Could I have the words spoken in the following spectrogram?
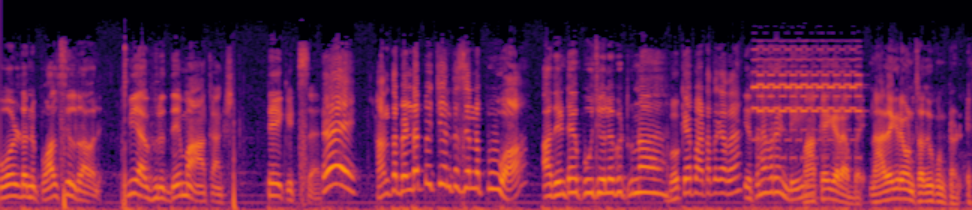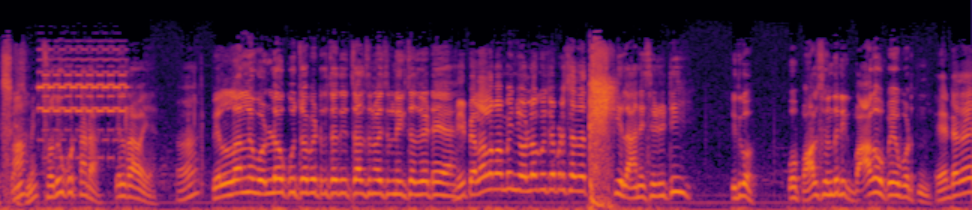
బోల్డ్ అని పాలసీలు రావాలి. మీ అభివృద్ధి మా ఆకాంక్ష. టేక్ ఇట్ సార్. ఏయ్ అంత బిల్డప్ ఇచ్చి ఇంత చిన్న పువ్వా? అదేంటే పూజలో పెట్టుకున్నా? బొకే పట్టదు కదా. ఇతనెవరండి? మా అక్కయ్య గారు అబ్బాయి. నా దగ్గరే ఉండి చదువుకుంటున్నాడు. ఎక్స్క్యూజ్ మీ చదువుకుంటున్నాడా? ఇలా రావయ్యా. ఆ? పిల్లల్ని ఒళ్ళో కూర్చోబెట్టుకు చదివించాల్సిన వయసులో నీకు చదివేటయ్యా? మీ పిల్లల పంపించి ఒళ్ళో కూర్చోబెట్టి చదువుతా ఇలా అనేసిడిటీ ఇదిగో ఓ పాలసీ ఉంది నీకు బాగా ఉపయోగపడుతుంది. ఏంటది?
